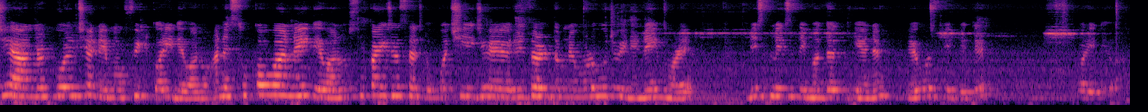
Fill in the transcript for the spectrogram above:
જ જે આ નટબોલ છે ને એમાં ફિટ કરી દેવાનું. અને સુકવવા નહીં દેવાનું, સુકાઈ જશે તો પછી જે રિઝલ્ટ તમને મળવું જોઈએ ને નહીં મળે. ડિસમિસની મદદથી એને વ્યવસ્થિત રીતે કરી દેવાનું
